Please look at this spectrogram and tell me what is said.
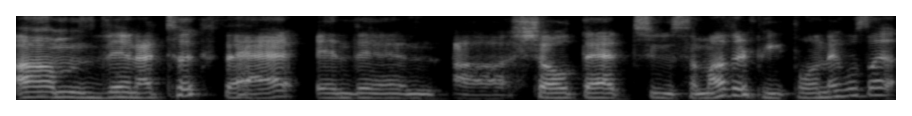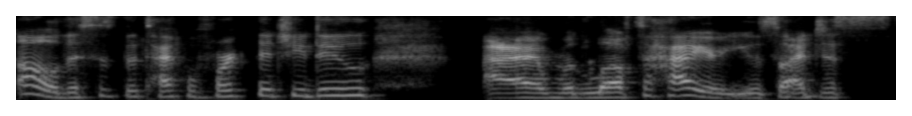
um then i took that and then uh showed that to some other people and it was like oh this is the type of work that you do i would love to hire you so i just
